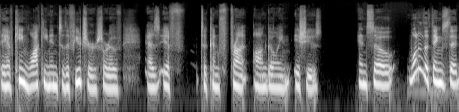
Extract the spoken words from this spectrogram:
they have King walking into the future, sort of as if to confront ongoing issues. And so, one of the things that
